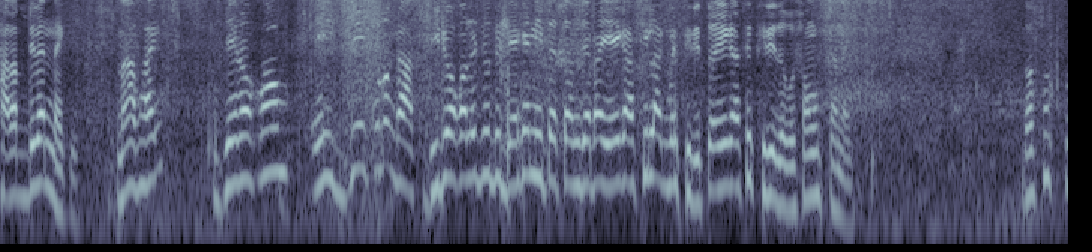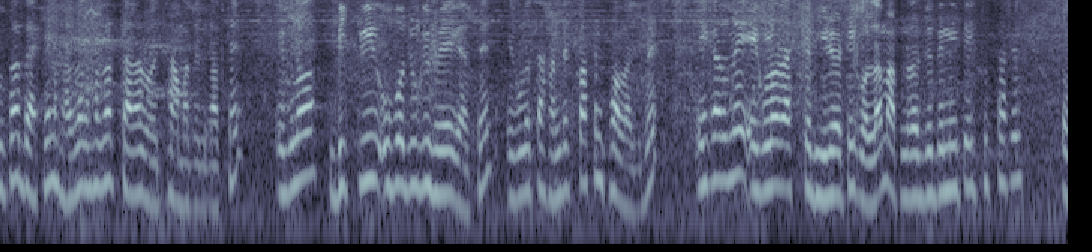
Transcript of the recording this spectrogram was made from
খারাপ দিবেন নাকি? না, ভাই, যেরকম এই যে কোনো গাছ ভিডিও কলে যদি দেখে নিতে চান যে, ভাই, এই গাছই লাগবে ফ্রি তো এই গাছই ফ্রি দেবো, সমস্যা নেই। দর্শক, শ্রোতা, দেখেন, হাজার হাজার চারা রয়েছে আমাদের কাছে। এগুলো বিক্রির উপযোগী হয়ে গেছে। এগুলোতে হান্ড্রেড পার্সেন্ট ফল আসবে। এই কারণে এগুলোর আজকে ভিডিওটি করলাম। আপনারা যদি নিতে ইচ্ছুক থাকেন, তো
